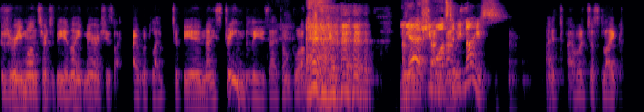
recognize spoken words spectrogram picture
The dream wants her to be a nightmare. She's like, I would like to be a nice dream, please. I don't want to. yeah, she wants to be nice. I, I would just like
